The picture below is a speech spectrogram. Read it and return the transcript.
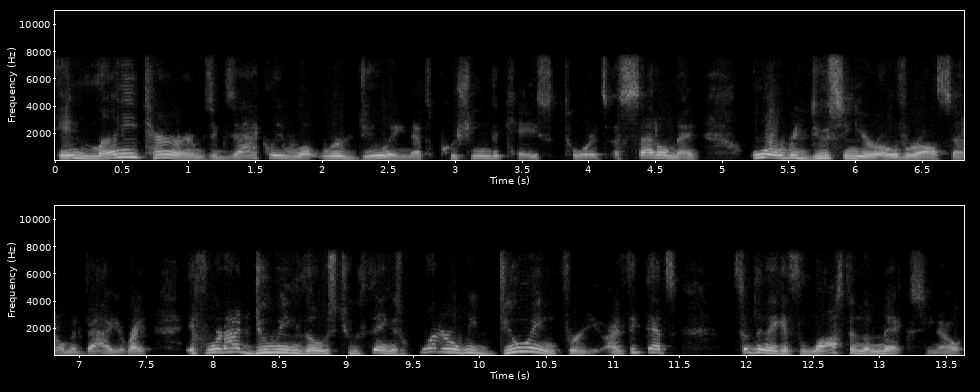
in money terms exactly what we're doing that's pushing the case towards a settlement or reducing your overall settlement value, right? If we're not doing those two things, what are we doing for you? I think that's something that gets lost in the mix, you know?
